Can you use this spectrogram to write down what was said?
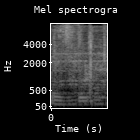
days.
